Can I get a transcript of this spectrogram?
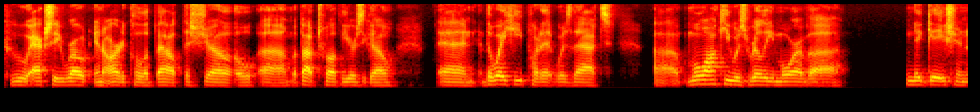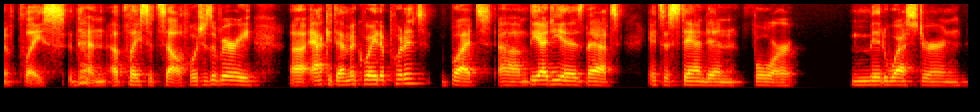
who actually wrote an article about the show um, about 12 years ago. And the way he put it was that uh, Milwaukee was really more of a negation of place than a place itself, which is a very uh, academic way to put it. But um, the idea is that it's a stand in for Midwestern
